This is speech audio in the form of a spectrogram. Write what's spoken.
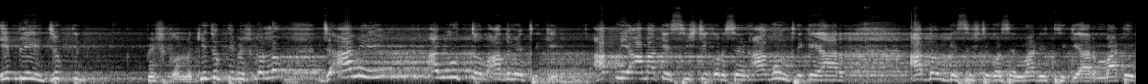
ইবলিস যুক্তি পেশ করল। কি যুক্তি পেশ করল? যে আমি আমি উত্তম আদমের থেকে। আপনি আমাকে সৃষ্টি করেছেন আগুন থেকে আর আদমকে সৃষ্টি করেছেন মাটির থেকে, আর মাটির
